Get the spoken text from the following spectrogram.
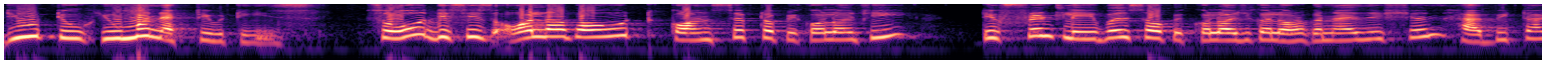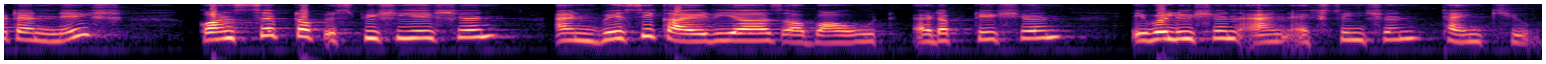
due to human activities. So, this is all about concept of ecology, different levels of ecological organization, habitat and niche, concept of speciation and basic ideas about adaptation, evolution and extinction. Thank you.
